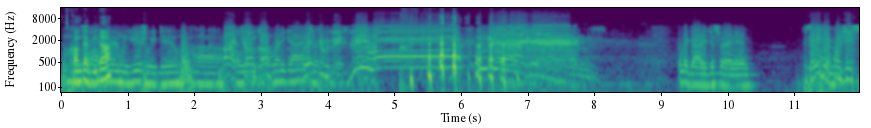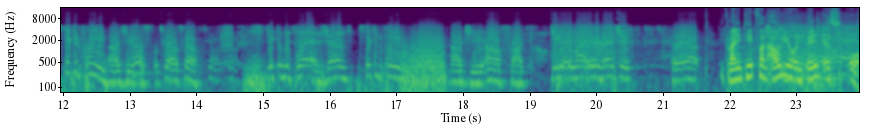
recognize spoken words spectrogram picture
Jetzt kommt er wieder. Oh my god, he just ran in. Save him! Oh gee, stick to the plane! Oh Jesus, let's go, let's go. Stick to the pledge, huh? Stick to the plane. Oh gee, oh fuck. Give me my intervention. Hurry up. Die Qualität von Audio und Bild ist... Oh.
